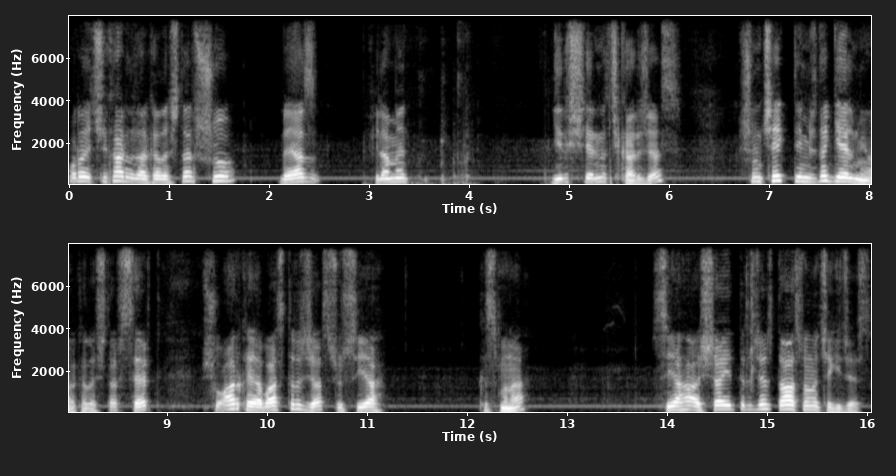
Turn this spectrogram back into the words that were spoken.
Orayı çıkardık arkadaşlar. Şu beyaz filament giriş yerini çıkaracağız. Şunu çektiğimizde gelmiyor arkadaşlar. Sert. Şu arkaya bastıracağız. Şu siyah kısmına. Siyahı aşağı ittireceğiz. Daha sonra çekeceğiz.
